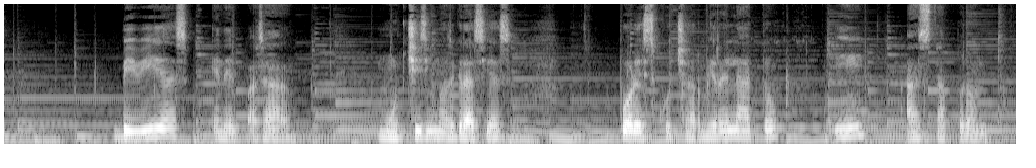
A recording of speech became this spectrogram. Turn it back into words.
vividas en el pasado. Muchísimas gracias por escuchar mi relato y hasta pronto.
